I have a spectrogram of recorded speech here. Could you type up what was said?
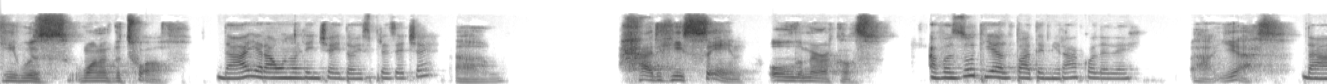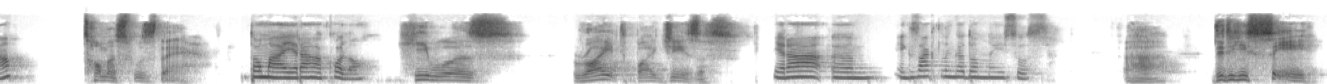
he was one of the 12. Da, era unul din cei 12. Um, had he seen all the miracles? A văzut el toate miracolele? Uh, yes, Da. Thomas was there. Toma era acolo. He was right by Jesus. Era um, exact lângă Domnul Isus. Uh, did he see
